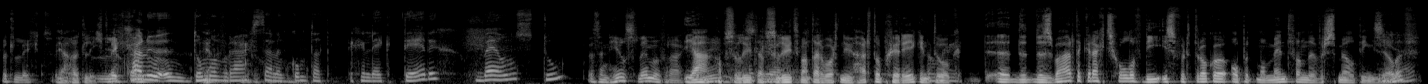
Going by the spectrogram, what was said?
Het licht. Ja, het licht, ja. Ik ga nu een domme Ja. vraag stellen. Komt dat gelijktijdig bij ons toe? Dat is een heel slimme vraag. Ja, nee? absoluut, absoluut, want daar wordt nu hard op gerekend ook. De, de, de zwaartekrachtsgolf die is vertrokken op het moment van de versmelting zelf.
